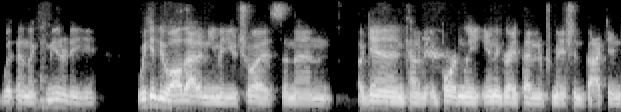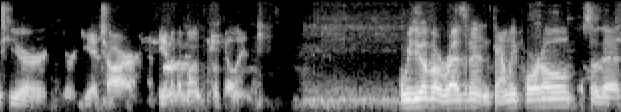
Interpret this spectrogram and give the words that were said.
within the community. We can do all that in eMenu Choice, and then again, kind of importantly, integrate that information back into your your EHR at the end of the month for billing. We do have a resident and family portal so that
